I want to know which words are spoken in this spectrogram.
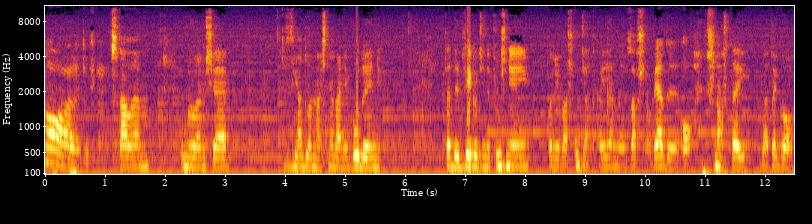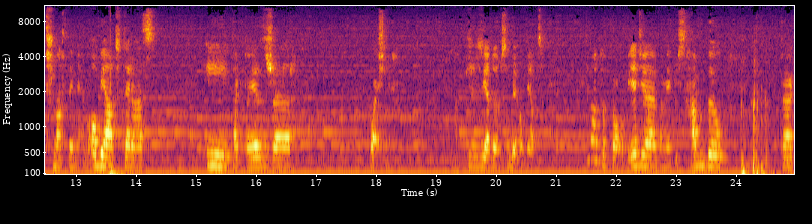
No ale cóż, wstałem, umyłem się, zjadłem na śniadanie budyń. Wtedy dwie godziny później, ponieważ u dziadka jemy zawsze obiady o 13, dlatego o 13 miałem obiad teraz. I tak to jest, że właśnie, że zjadłem sobie obiad. No to po obiedzie, tam jakiś schab był, tak,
